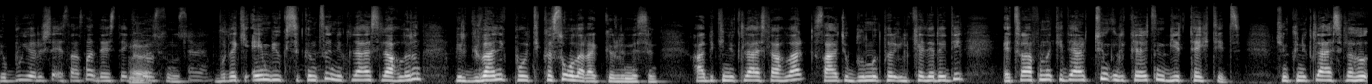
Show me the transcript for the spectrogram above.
ve bu yarışı esasında destekliyorsunuz. Evet. Evet. Buradaki en büyük sıkıntı nükleer silahların bir güvenlik politikası olarak görülmesi. Halbuki nükleer silahlar sadece bulundukları ülkelere değil etrafındaki diğer tüm ülkeler için bir tehdit. Çünkü nükleer silahı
